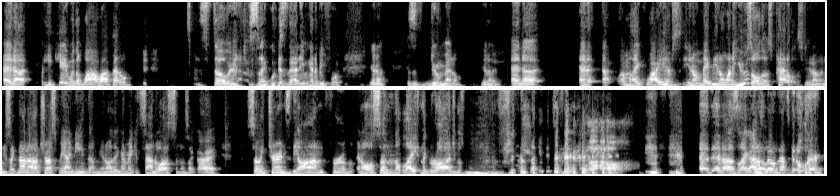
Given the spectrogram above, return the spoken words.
And uh, he came with a wah wah pedal, so we are just like, what is that even gonna be for? You know, because it's doom metal, you know. And uh, and uh, I'm like, why you have you know maybe you don't want to use all those pedals, you know? And he's like, no, no, trust me, I need them. You know, they're gonna make it sound awesome. I was like, all right. So he turns the on for, and all of a sudden the light in the garage goes. Wow. And then I was like, I don't know if that's gonna work.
